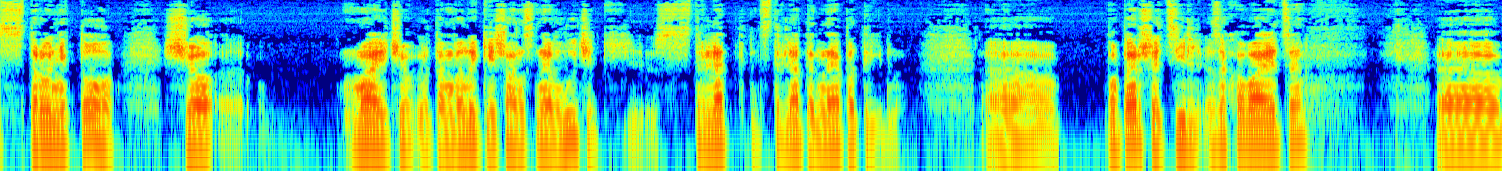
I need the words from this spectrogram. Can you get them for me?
сторонник того, що е, маючи е, там великий шанс не влучить, стріляти, стріляти не потрібно. Е, По-перше, ціль заховається. Е,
